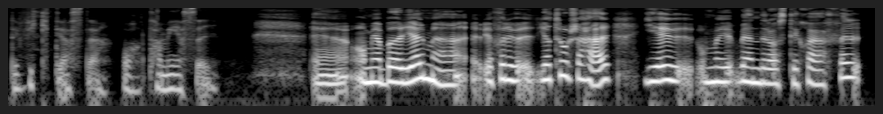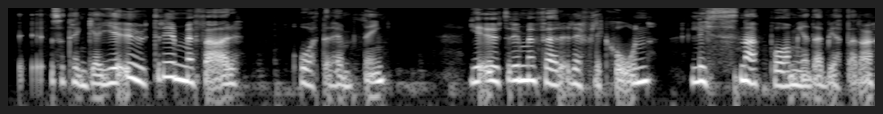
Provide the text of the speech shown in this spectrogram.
det viktigaste att ta med sig? Eh, om jag börjar med, jag, för, jag tror så här, ge, om vi vänder oss till chefer så tänker jag ge utrymme för återhämtning. Ge utrymme för reflektion. Lyssna på medarbetarna.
